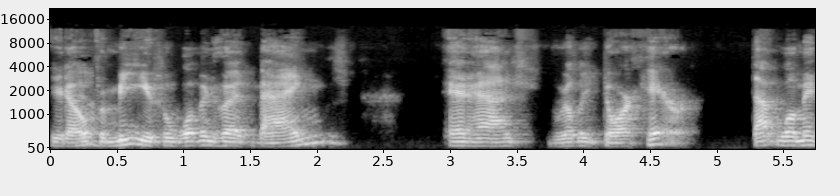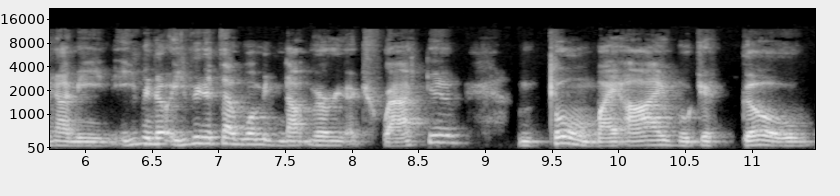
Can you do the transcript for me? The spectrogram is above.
You know, yeah. for me, if a woman who has bangs and has really dark hair, that woman, I mean, even though, even if that woman's not very attractive, boom, my eye will just go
